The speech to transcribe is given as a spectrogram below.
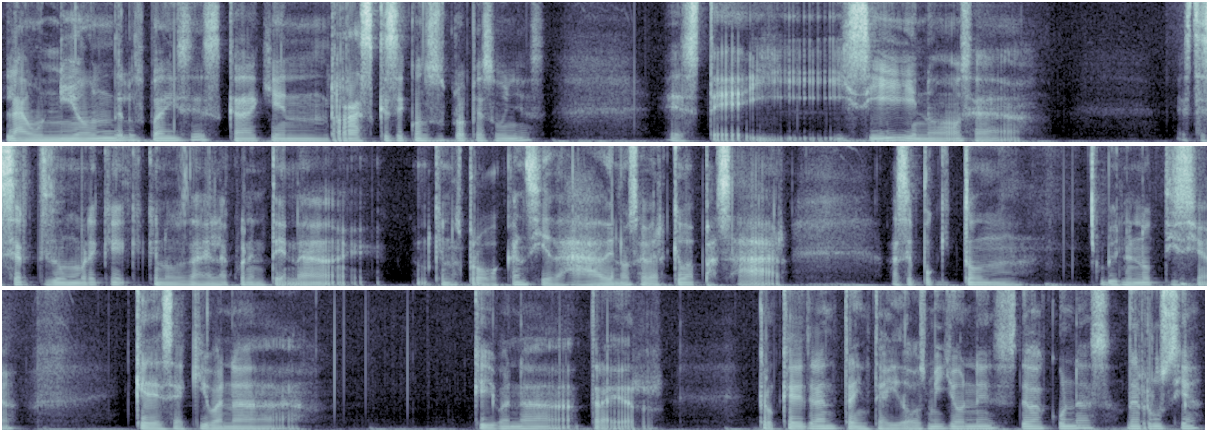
la unión de los países, cada quien rásquese con sus propias uñas. Este, y, sí, ¿no? O sea, esta certidumbre que, nos da en la cuarentena, eh, que nos provoca ansiedad de no saber qué va a pasar. Hace poquito mm, vi una noticia que decía que iban a que iban a traer creo que eran 32 millones de vacunas de Rusia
